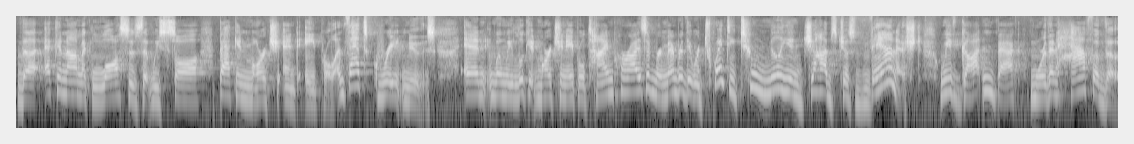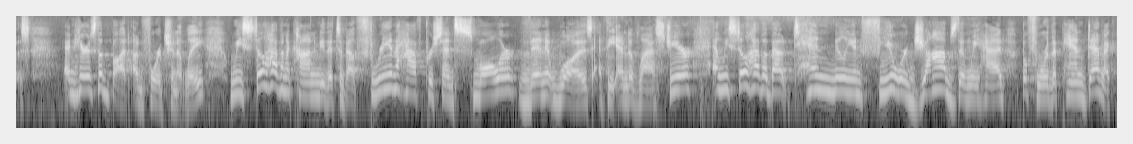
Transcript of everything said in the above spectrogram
the economic losses that we saw back in March and April. And that's great news. And when we look at March and April time horizon, remember there were 22 million jobs just vanished. We've gotten back more than half of those. And here's the but, unfortunately. We still have an economy that's about 3.5% smaller than it was at the end of last year. And we still have about 10 million fewer jobs than we had before the pandemic.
